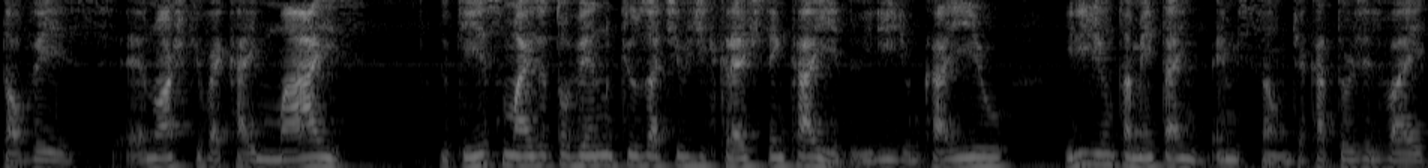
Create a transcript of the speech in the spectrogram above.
talvez, eu não acho que vai cair mais do que isso, mas eu estou vendo que os ativos de crédito têm caído. Iridium caiu, Iridium também está em emissão. Dia 14 ele vai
